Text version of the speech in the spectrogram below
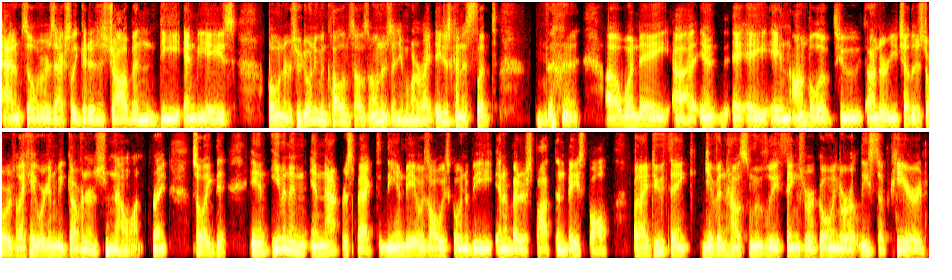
Adam Silver is actually good at his job, and the NBA's owners who don't even call themselves owners anymore, right? They just kind of slipped uh, one day uh, in a, a, an envelope to under each other's doors, like, "Hey, we're going to be governors from now on," right? So, like, the, in even in in that respect, the NBA was always going to be in a better spot than baseball. But I do think, given how smoothly things were going, or at least appeared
